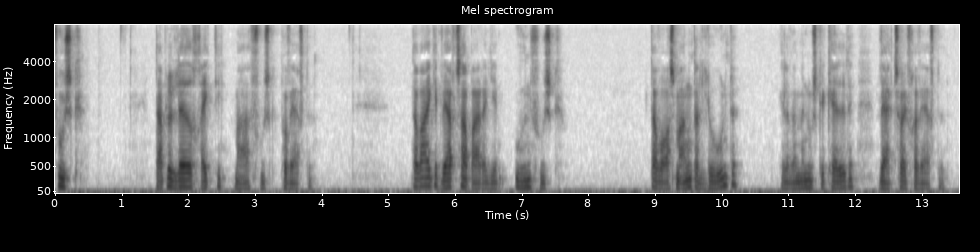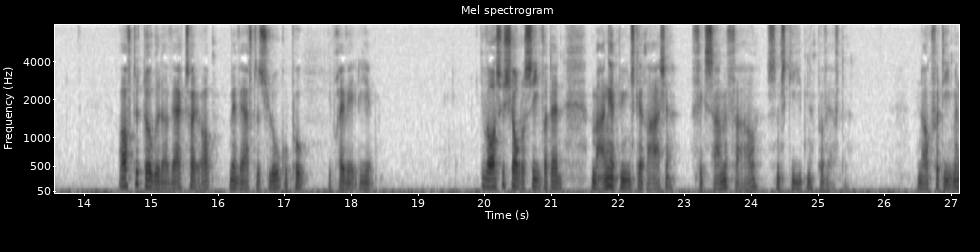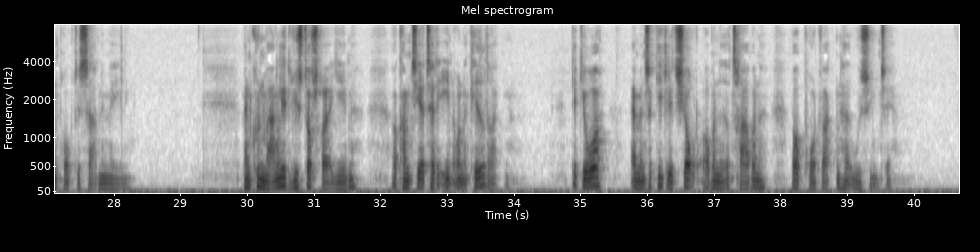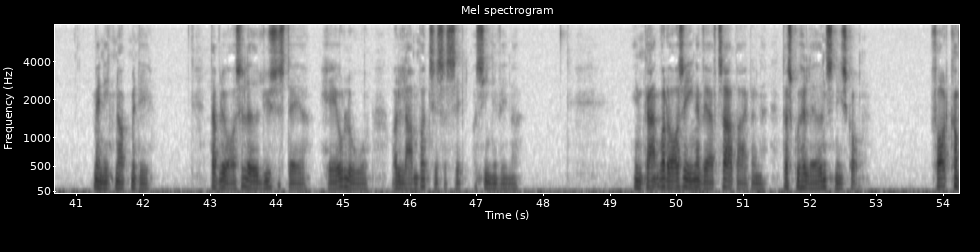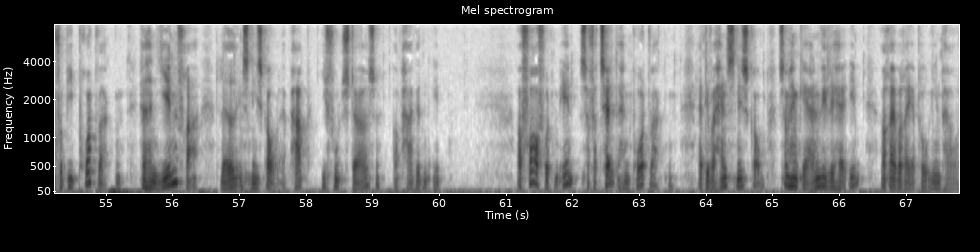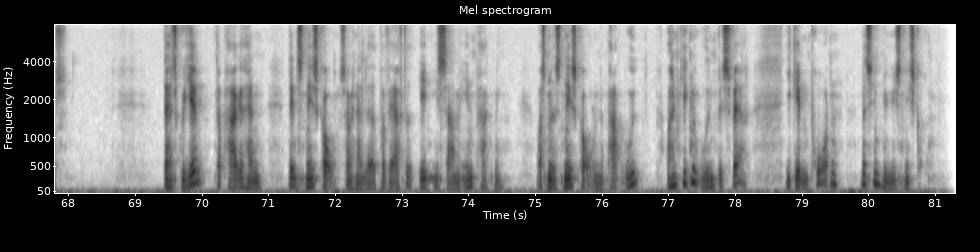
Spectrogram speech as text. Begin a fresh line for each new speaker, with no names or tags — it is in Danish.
Fusk. Der blev lavet rigtig meget fusk på værftet. Der var ikke et værftsarbejder hjem uden fusk. Der var også mange, der lånte, eller hvad man nu skal kalde det, værktøj fra værftet. Ofte dukkede der værktøj op med værftets logo på i private hjem. Det var også sjovt at se, hvordan mange af byens garager fik samme farve som skibene på værftet. Nok fordi man brugte samme maling. Man kunne mangle et lysstofsrør hjemme og kom til at tage det ind under kædedragten. Det gjorde, at man så gik lidt sjovt op og ned ad trapperne, hvor portvagten havde udsyn til. Men ikke nok med det. Der blev også lavet lysestager, havelåger og lamper til sig selv og sine venner. En gang var der også en af værftsarbejderne, der skulle have lavet en sneskov. For at komme forbi portvagten, havde han hjemmefra lavet en sneskovl af pap i fuld størrelse og pakket den ind. Og for at få den ind, så fortalte han portvagten, at det var hans sneskov, som han gerne ville have ind og reparere på i en pause. Da han skulle hjem, der pakkede han den sneskov, som han havde lavet på værftet, ind i samme indpakning og smed sneskovlen af pap ud, og han gik nu uden besvær igennem porten med sin nye sneskov.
